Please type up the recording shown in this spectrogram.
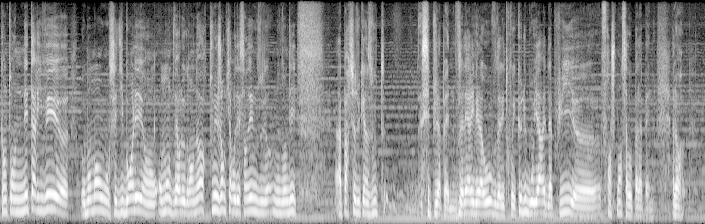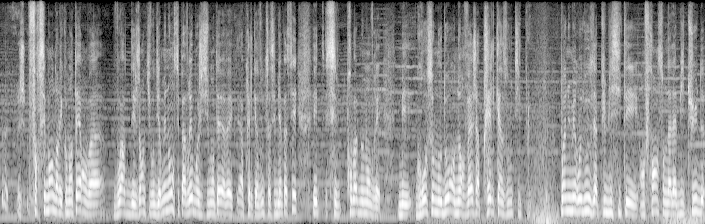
quand on est arrivé euh, au moment où on s'est dit bon allez on, monte vers le Grand Nord, tous les gens qui redescendaient nous, ont dit à partir du 15 août c'est plus la peine. Vous allez arriver là-haut, vous allez trouver que du brouillard et de la pluie, euh, franchement ça vaut pas la peine. Alors forcément dans les commentaires on va voir des gens qui vont dire mais non c'est pas vrai moi j'y suis monté après le 15 août ça s'est bien passé et c'est probablement vrai mais grosso modo en Norvège après le 15 août il pleut point numéro 12 la publicité en France on a l'habitude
